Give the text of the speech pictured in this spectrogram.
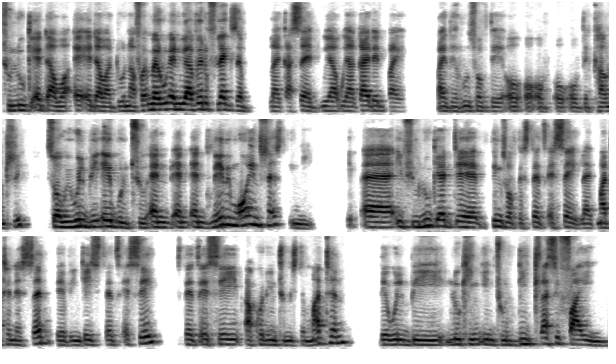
to look at our at our donor firm, and we are very flexible. Like I said, we are we are guided by by the rules of the of, of, of the country. So we will be able to, and and and maybe more interestingly, uh, if you look at uh, things of the Stats SA, like Martin has said, they've engaged Stats SA. Stats SA, according to Mr. Martin, they will be looking into declassifying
